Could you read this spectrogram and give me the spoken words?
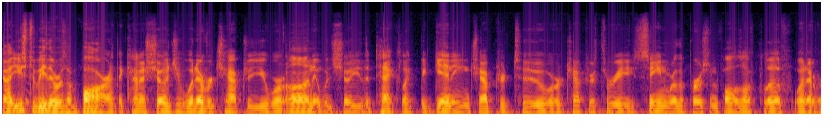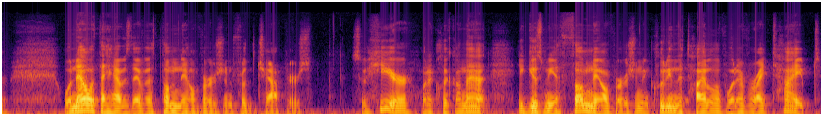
Now it used to be there was a bar that kind of showed you whatever chapter you were on, it would show you the text, like beginning, chapter 2 or chapter 3, scene where the person falls off cliff, whatever. Well now what they have is they have a thumbnail version for the chapters. So here, when I click on that, it gives me a thumbnail version, including the title of whatever I typed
